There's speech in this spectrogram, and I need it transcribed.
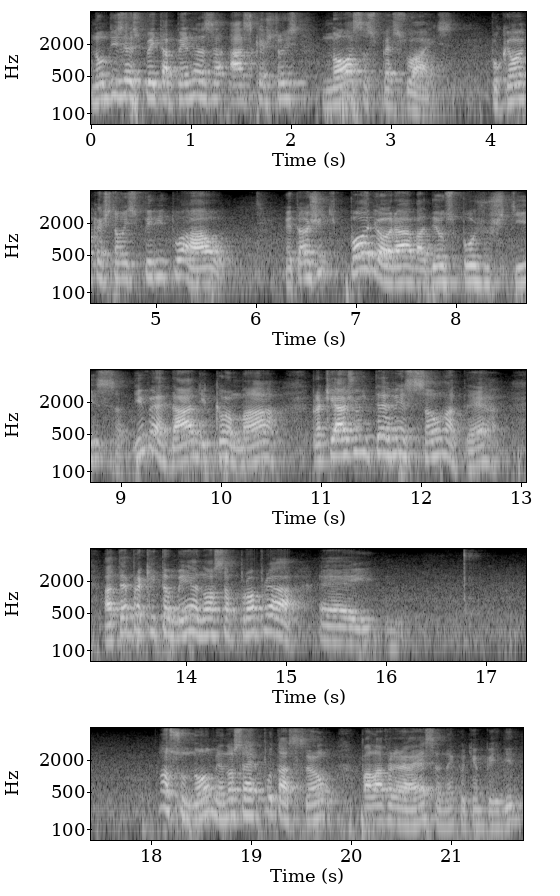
não diz respeito apenas às questões nossas pessoais, porque é uma questão espiritual. Então a gente pode orar a Deus por justiça, de verdade, clamar para que haja uma intervenção na terra, até para que também a nossa própria é, nosso nome, a nossa reputação, a palavra era essa, né, que eu tinha perdido,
